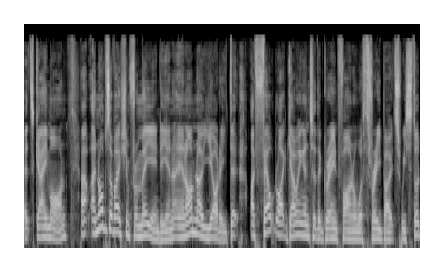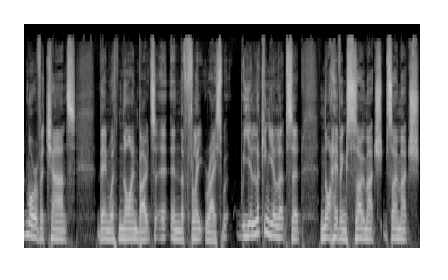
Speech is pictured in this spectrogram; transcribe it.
it's game on. Uh, an observation from me, Andy, and, and I'm no yachty, that I felt like going into the grand final with three boats, we stood more of a chance than with nine boats in the fleet race. You're licking your lips at not having so much so much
